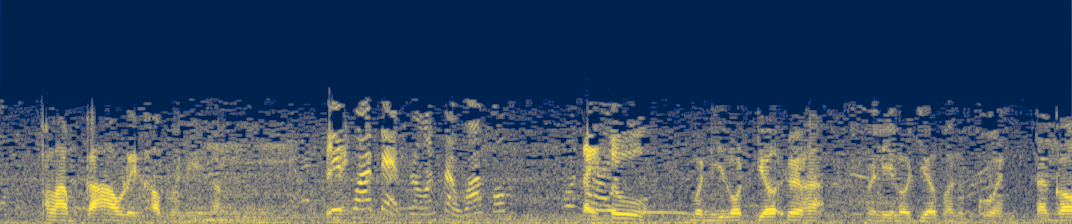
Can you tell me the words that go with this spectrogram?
จักรยานพระรามเก้าเลยครับวันนี้ครับ เรียกว่าแดดร้อนแต่ว่าก็ได้สู้วันนี้รถเยอะด้วยฮะวันนี้รถเยอะพอสมควร แต่ก็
